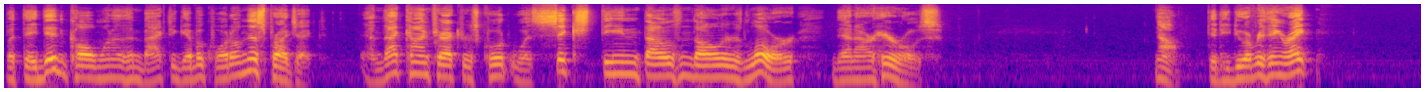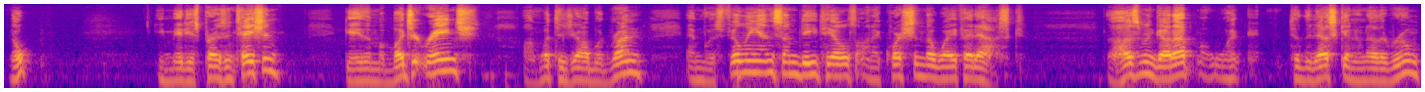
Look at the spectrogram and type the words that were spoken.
But they did call one of them back to give a quote on this project and that contractor's quote was $16,000 lower than our heroes. Now, did he do everything right? Nope. He made his presentation, gave them a budget range on what the job would run, and was filling in some details on a question the wife had asked. The husband got up, went to the desk in another room,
